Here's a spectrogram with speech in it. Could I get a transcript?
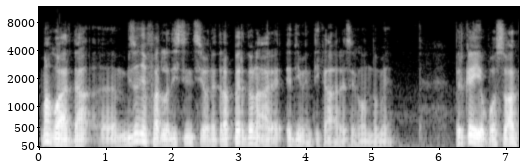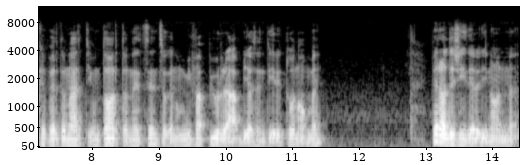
Ma guarda, ehm, bisogna fare la distinzione tra perdonare e dimenticare, secondo me. Perché io posso anche perdonarti un torto, nel senso che non mi fa più rabbia sentire il tuo nome, però decidere di non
